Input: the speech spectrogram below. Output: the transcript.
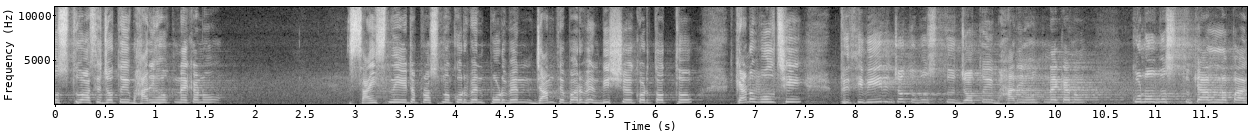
বস্তু আছে, যতই ভারী হোক না কেন, সায়েন্স নিয়ে এটা প্রশ্ন করবেন, পড়বেন, জানতে পারবেন, বিস্ময়কর তথ্য। কেন বলছি? পৃথিবীর যত বস্তু, যতই ভারী হোক না কেন, কোনো বস্তুকে আল্লাপাক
